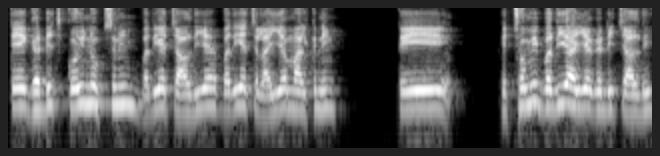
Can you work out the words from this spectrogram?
ਤੇ ਗੱਡੀ 'ਚ ਕੋਈ ਨੁਕਸ ਨਹੀਂ, ਵਧੀਆ ਚੱਲਦੀ ਹੈ, ਵਧੀਆ ਚਲਾਈ ਹੈ ਮਾਲਕ ਨੇ। ਤੇ ਪਿੱਛੋਂ ਵੀ ਵਧੀਆ ਆਈ ਹੈ ਗੱਡੀ ਚੱਲਦੀ,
